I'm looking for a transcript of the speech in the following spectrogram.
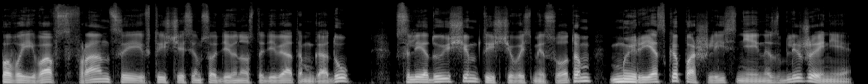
повоевав с Францией в 1799 году, в следующем 1800-м мы резко пошли с ней на сближение,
